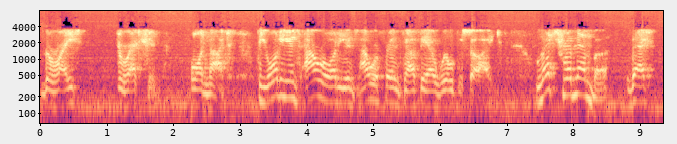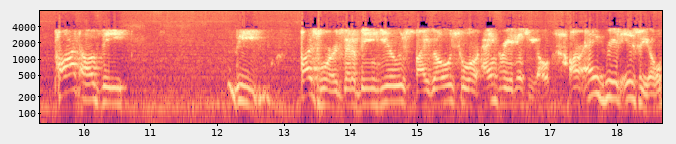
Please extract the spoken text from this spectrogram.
the right direction or not. The audience, our audience, our friends out there will decide. Let's remember that part of the the buzzwords that are being used by those who are angry at Israel are angry at Israel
